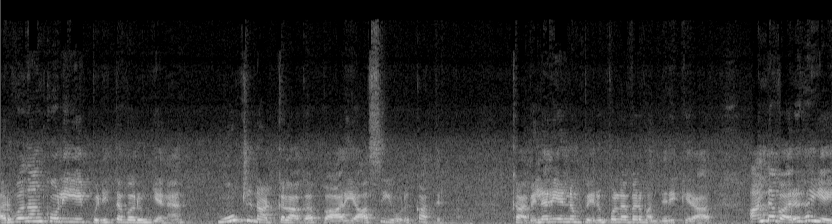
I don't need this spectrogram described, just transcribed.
அறுபதாங்கோழியை பிடித்து வரும் என மூன்று நாட்களாக பாரி ஆசையோடு காத்திருந்தார் கபிலர் என்னும் பெரும்புலவர் வந்திருக்கிறார். அந்த வருகையை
